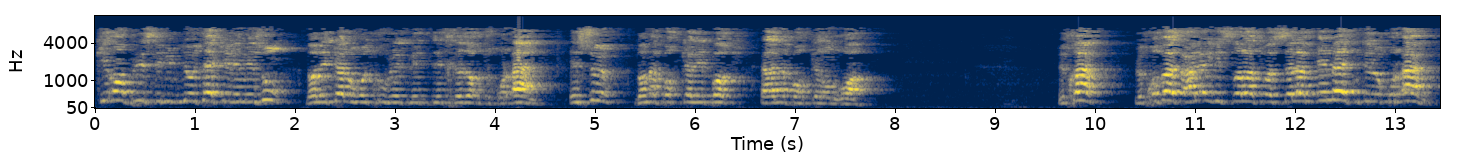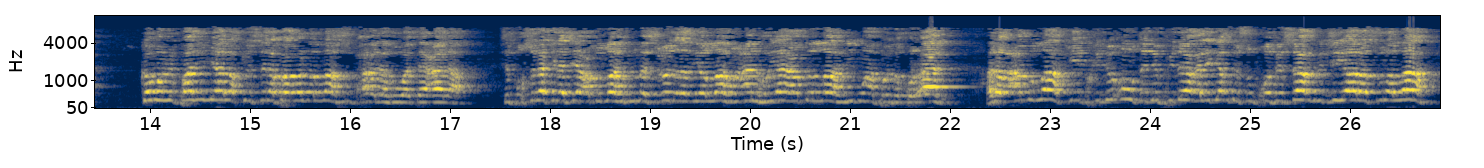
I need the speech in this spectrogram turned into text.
qui remplissent les bibliothèques et les maisons dans lesquelles on retrouve les, les, les trésors du Coran, et ce, dans n'importe quelle époque et à n'importe quel endroit. Mes frères, le prophète alayhi salatu wassalam aimait écouter le Coran, Comment ne pas l'aimer alors que c'est la parole d'Allah subhanahu wa ta'ala? C'est pour cela qu'il a dit à Abdullah ibn Mas'ud radiallahu anhu, Ya Abdullah, lis-moi un peu de Coran. Alors Abdullah, qui est pris de honte et de pudeur à l'égard de son professeur, lui dit, Ya Rasulallah,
